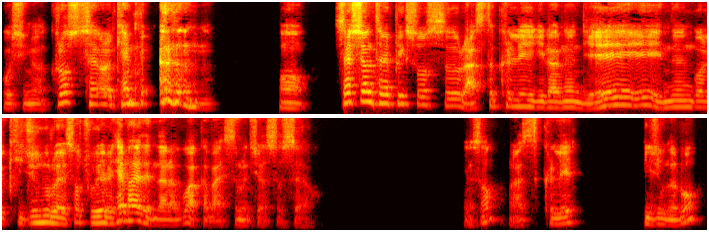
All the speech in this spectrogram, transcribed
보시면, 크로스 채널 캠페인, 어, 세션 트래픽 소스 라스트 클릭이라는 예에 있는 걸 기준으로 해서 조회를 해봐야 된다라고 아까 말씀을 드렸었어요. 그래서 라스트 클릭 기준으로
